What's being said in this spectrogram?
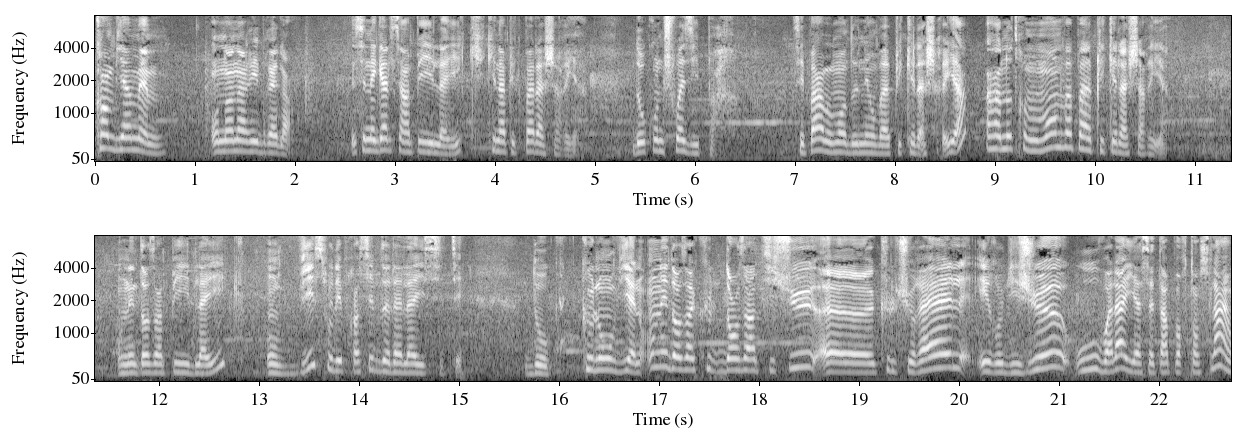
quand bien même on en arriverait là. Le Sénégal, c'est un pays laïque qui n'applique pas la charia. Donc on ne choisit pas. C'est pas à un moment donné on va appliquer la charia, à un autre moment on ne va pas appliquer la charia. On est dans un pays laïque, on vit sous les principes de la laïcité. Donc que l'on vienne, on est dans un, tissu euh, culturel et religieux où voilà, il y a cette importance-là,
